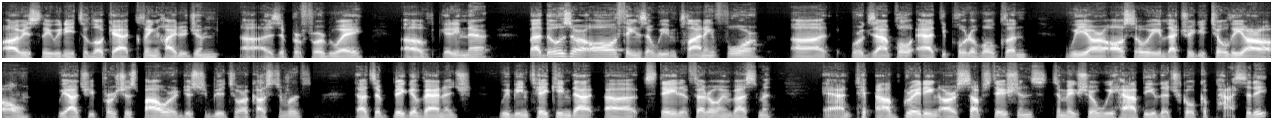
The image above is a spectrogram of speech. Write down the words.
obviously, we need to look at clean hydrogen as a preferred way of getting there. But those are all things that we've been planning for. Uh, for example, at the Port of Oakland, we are also an electric utility on our own. We actually purchase power and distribute to our customers. That's a big advantage. We've been taking that uh, state and federal investment and t- upgrading our substations to make sure we have the electrical capacity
